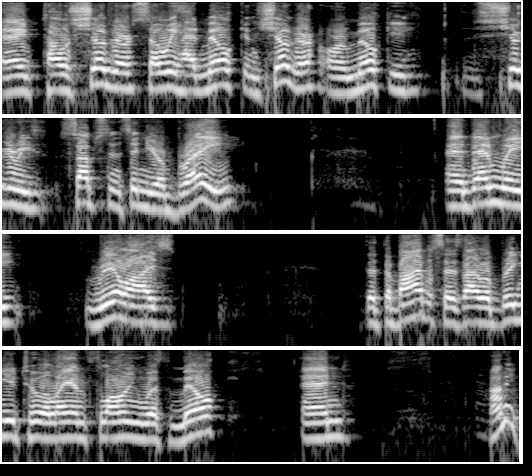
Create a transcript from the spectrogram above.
and told sugar, so we had milk and sugar, or a milky, sugary substance in your brain. And then we realized that the Bible says, I will bring you to a land flowing with milk and honey.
